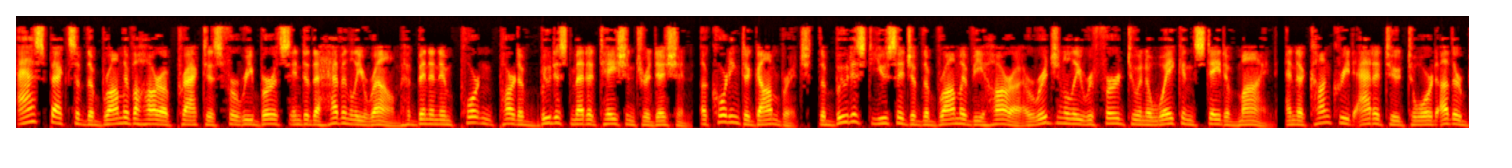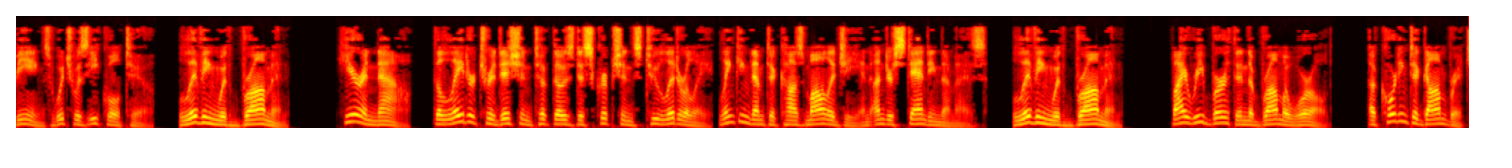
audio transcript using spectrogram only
Aspects of the Brahmavihara practice for rebirths into the heavenly realm have been an important part of Buddhist meditation tradition. According to Gombrich, the Buddhist usage of the Brahma Vihara originally referred to an awakened state of mind, and a concrete attitude toward other beings which was equal to living with Brahman, here and now. The later tradition took those descriptions too literally, linking them to cosmology and understanding them as living with Brahman by rebirth in the Brahma world. According to Gombrich,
